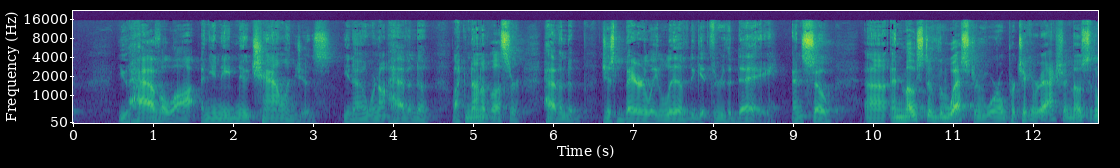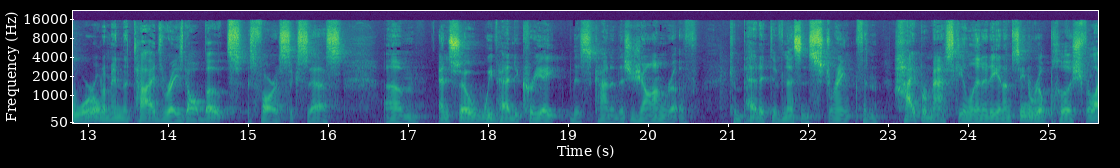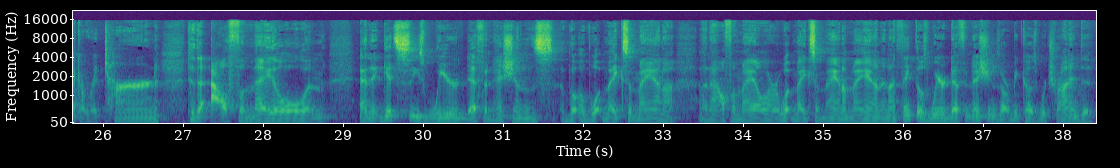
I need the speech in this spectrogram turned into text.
You have a lot and you need new challenges. You know, we're not having to, like, none of us are having to just barely live to get through the day. And so, uh, and most of the Western world, particularly, actually, most of the world, I mean, the tides raised all boats as far as success. Um, and so we've had to create this kind of this genre of competitiveness and strength and hyper masculinity and i'm seeing a real push for like a return to the alpha male and and it gets these weird definitions of, of what makes a man a, an alpha male or what makes a man a man and i think those weird definitions are because we're trying to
